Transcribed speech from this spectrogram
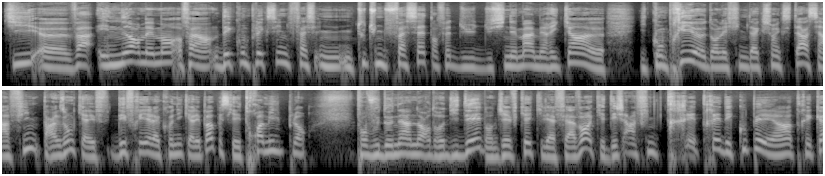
qui euh, va énormément, enfin, décomplexer une, toute une facette en fait du, cinéma américain, y compris dans les films d'action, etc. C'est un film, par exemple, qui avait défrayé la chronique à l'époque parce qu'il y avait 3000 plans. Pour vous donner un ordre d'idée, dans JFK qu'il a fait avant, et qui est déjà un film très, très découpé, hein, très cut,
